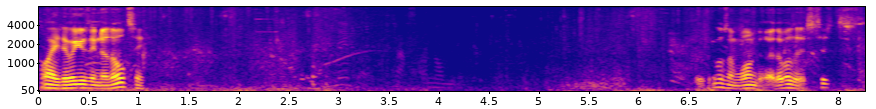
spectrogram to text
Why, they were using an ulti. It wasn't one guy, there was it? It's just...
